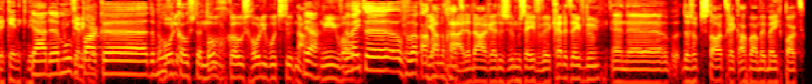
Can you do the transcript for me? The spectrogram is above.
We kennen knip. Ja, de Movie Ken ik Park, eh, de Movie Coaster, Movie toch? Hollywood Studio. Nou, ja, in ieder geval. we weten eh, over welke achtbaan ja, het gaat. nou, daar, eh, dus we moesten even weer credit even doen. En eh daar is ook de Star Trek achtbaan mee meegepakt.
